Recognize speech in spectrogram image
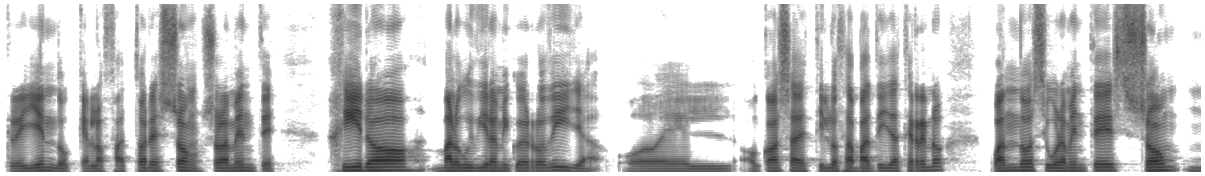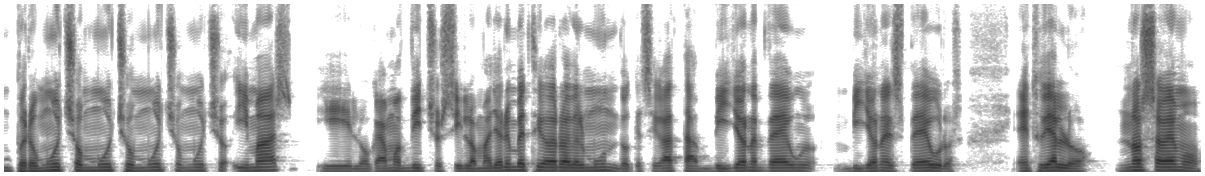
creyendo que los factores son solamente giros, valgo dinámico de rodilla o, el, o cosas de estilo zapatillas terreno, cuando seguramente son, pero mucho, mucho, mucho, mucho y más. Y lo que hemos dicho, si los mayores investigadores del mundo que se gastan billones de, billones de euros en estudiarlo, no sabemos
